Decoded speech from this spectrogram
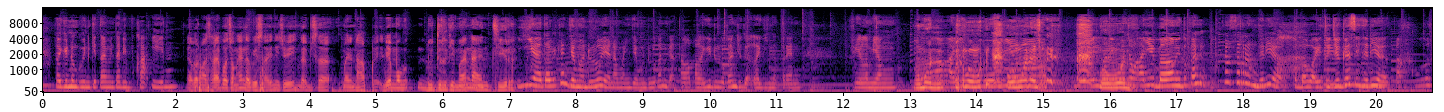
lagi nungguin kita minta dibukain. Nggak bermasalah pocongnya nggak bisa ini cuy. Nggak bisa mainin HP dia mau dudul gimana anjir? Iya tapi kan zaman dulu ya namanya zaman dulu kan nggak tahu. Apalagi dulu kan juga lagi ngetren film yang mumun. Ayo, mumun. iya. mumun aja. Kali pocong aja bang itu kan kan serem. Jadi ya ke bawah itu juga sih jadi ya takut.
